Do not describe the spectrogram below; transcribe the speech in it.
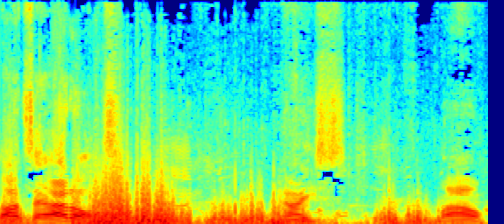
Lots of adults. Nice. Wow.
